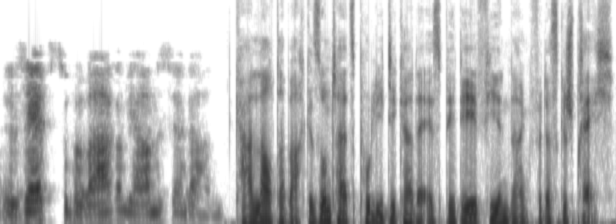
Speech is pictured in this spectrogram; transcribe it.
äh, selbst zu bewahren. Wir haben es ja in der Hand. Karl Lauterbach, Gesundheitspolitiker der SPD, vielen Dank für das Gespräch.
